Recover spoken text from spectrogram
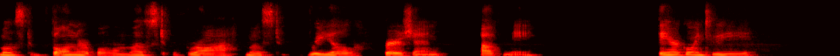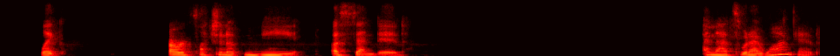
most vulnerable, most raw, most real version of me. They are going to be like a reflection of me ascended. And that's what I wanted.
